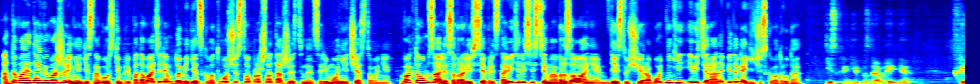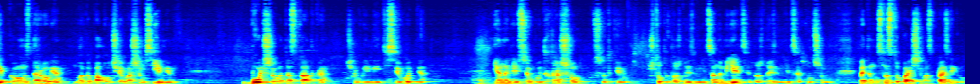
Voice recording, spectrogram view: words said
Отдавая дань уважения десногорским преподавателям в Доме детского творчества прошла торжественная церемония чествования. В актовом зале собрались все представители системы образования, действующие работники и ветераны педагогического труда. Искренние поздравления, крепкого вам здоровья, благополучия вашим семьям, большего достатка, чем вы имеете сегодня – я надеюсь, все будет хорошо. Все-таки что-то должно измениться. Оно меняется и должно измениться к лучшему. Поэтому с наступающим вас праздником.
